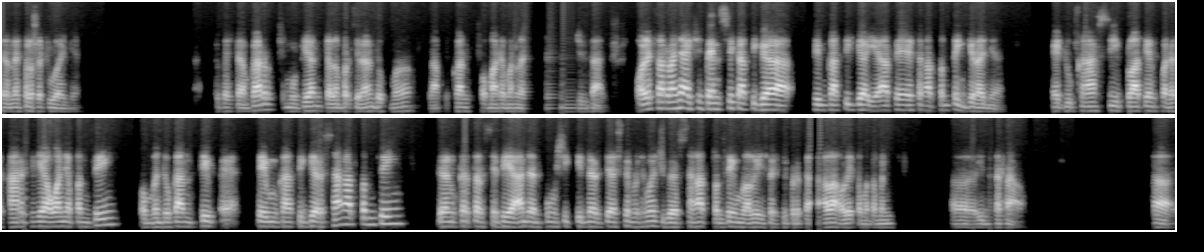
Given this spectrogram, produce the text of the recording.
dan level keduanya. Tugas damkar kemudian dalam perjalanan untuk melakukan pemadaman lanjutan. Oleh karenanya eksistensi K3 tim K3 IAT sangat penting kiranya. Edukasi pelatihan pada karyawannya penting, pembentukan tim eh, tim K3 sangat penting, dan ketersediaan dan fungsi kinerja sistem tersebut juga sangat penting melalui inspeksi berkala oleh teman-teman uh, internal. Uh,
